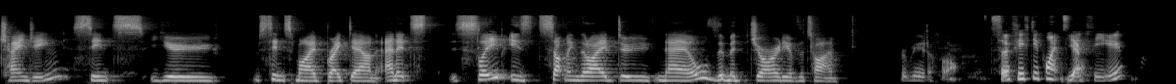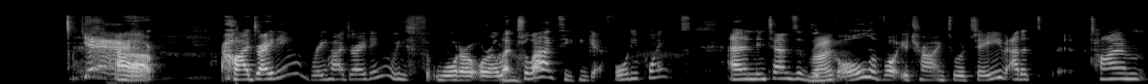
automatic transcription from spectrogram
changing since you since my breakdown and it's sleep is something that I do nail the majority of the time. Beautiful. So 50 points Yeah. there for you. Yeah. Uh, hydrating, rehydrating with water or electrolytes, you can get 40 points. And in terms of the Right. goal of what you're trying to achieve at a time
